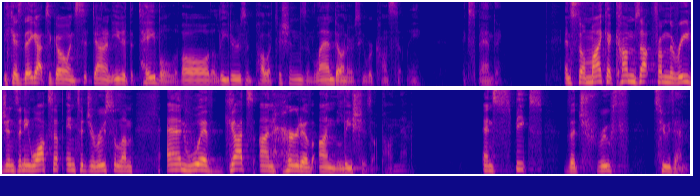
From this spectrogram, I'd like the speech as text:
because they got to go and sit down and eat at the table of all the leaders and politicians and landowners who were constantly expanding. And so Micah comes up from the regions and he walks up into Jerusalem and with guts unheard of unleashes upon them and speaks the truth to them.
